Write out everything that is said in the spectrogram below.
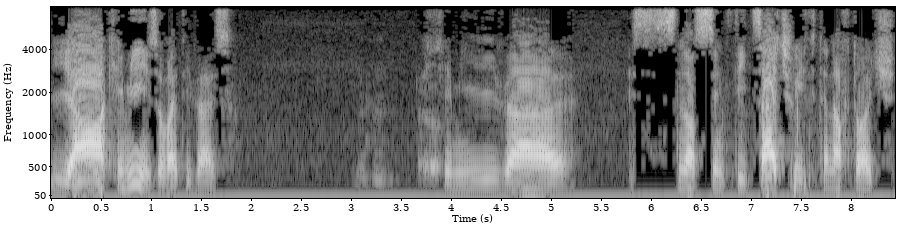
Ja, Chemie, soweit ich weiß. Ja. Chemie war, noch, sind die Zeitschriften auf Deutsch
